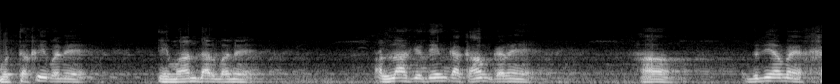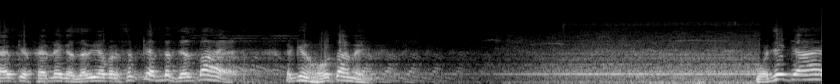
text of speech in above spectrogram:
متقی بنے، ایماندار بنے، اللہ کے دین کا کام کریں۔ ہاں دنیا میں خیر کے پھیلنے کا ذریعہ بنے، سب کے اندر جذبہ ہے، لیکن ہوتا نہیں۔ وجہ کیا ہے؟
